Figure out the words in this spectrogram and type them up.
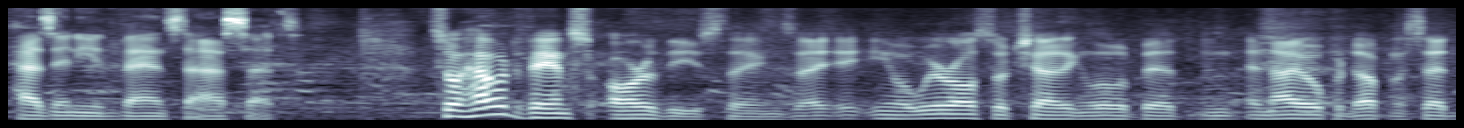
has any advanced assets. So how advanced are these things? I, you know, we were also chatting a little bit, and, and I opened up and I said,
